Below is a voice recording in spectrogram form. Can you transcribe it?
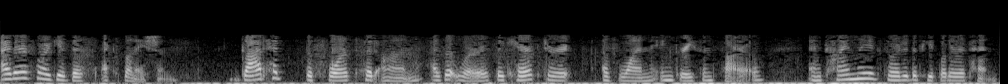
I therefore give this explanation. God had before put on, as it were, the character of one in grief and sorrow, and kindly exhorted the people to repent,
